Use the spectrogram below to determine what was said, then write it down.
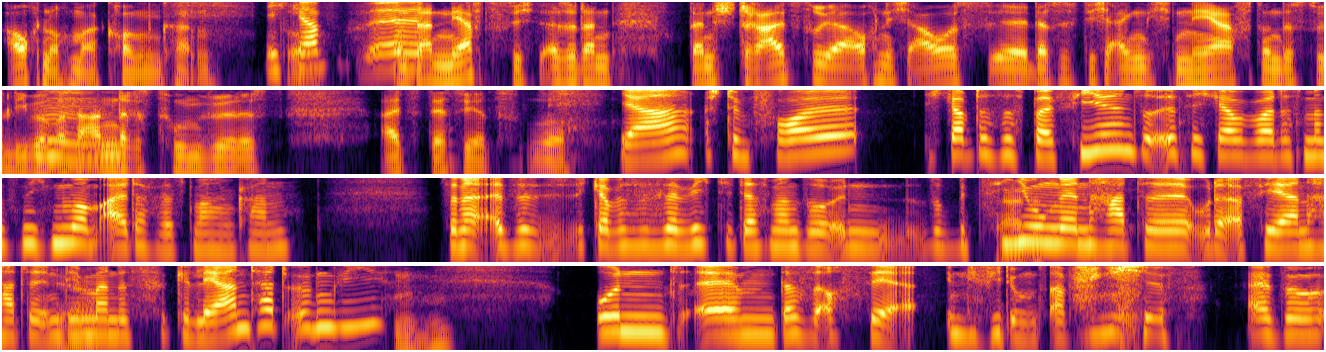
auch nochmal kommen kann. Ich So. glaube, äh, Und dann nervt es dich, also dann, dann strahlst du ja auch nicht aus, äh, dass es dich eigentlich nervt und dass du lieber was Mhm. anderes tun würdest, als das jetzt. So. ja, stimmt voll. Ich glaube, dass es bei vielen so ist. Ich glaube aber, dass man es nicht nur am Alter festmachen kann. Sondern, also ich glaube, es ist sehr wichtig, dass man so in so Beziehungen hatte oder Affären hatte, in denen Ja. man das gelernt hat irgendwie. Mhm. Und ähm, dass es auch sehr individuumsabhängig ist. Also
